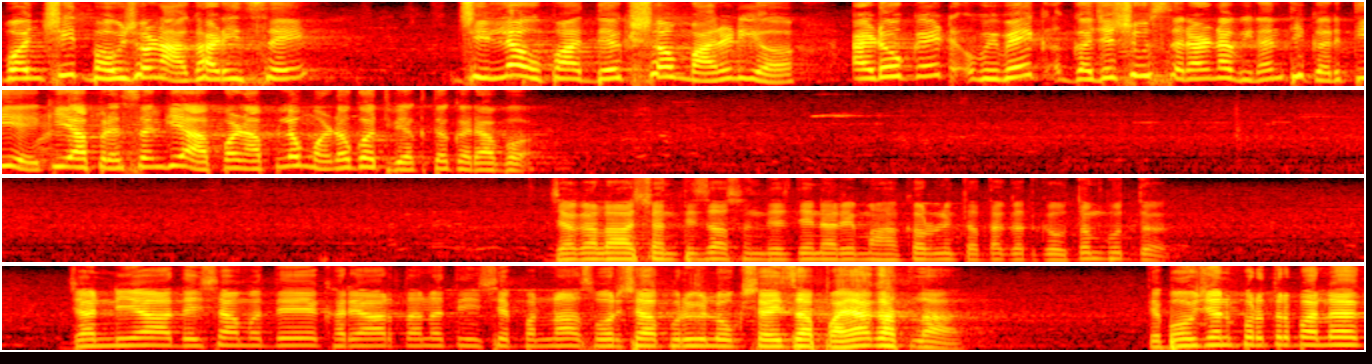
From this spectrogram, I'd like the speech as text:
वंचित बहुजन आघाडीचे जिल्हा उपाध्यक्ष माननीय ॲडव्होकेट विवेक गजशू सरांना विनंती करते की या प्रसंगी आपण आपलं मनोगत व्यक्त करावं. जगाला शांतीचा संदेश देणारे महाकरुणी तथागत गौतम बुद्ध ज्यांनी या देशामध्ये खऱ्या अर्थानं तीनशे पन्नास वर्षापूर्वी लोकशाहीचा पाया घातला ते बहुजन पत्रपालक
